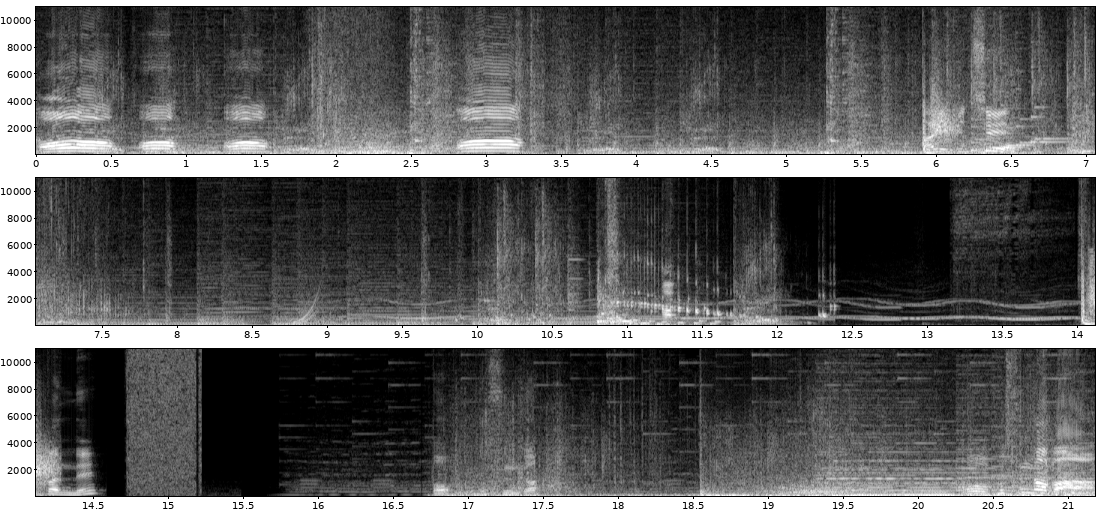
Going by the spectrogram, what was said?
어, 어, 어, 어. 아니 미친. 아, 똑같네. 어, 보스인가? 어, 보스인가 봐.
